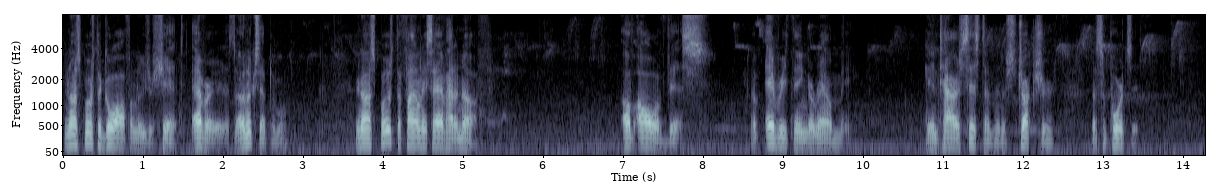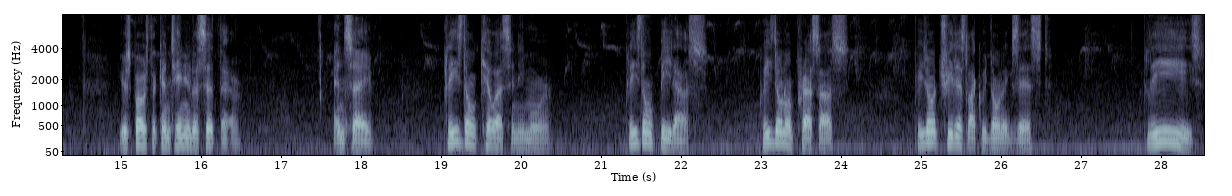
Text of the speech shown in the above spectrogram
You're not supposed to go off and lose your shit. Ever. It's unacceptable. You're not supposed to finally say, I've had enough of all of this of everything around me, the entire system and the structure that supports it. You're supposed to continue to sit there and say, please don't kill us anymore. Please don't beat us. Please don't oppress us. Please don't treat us like we don't exist. Please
